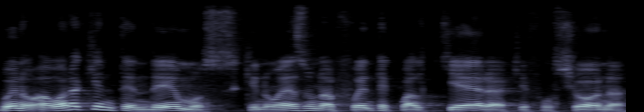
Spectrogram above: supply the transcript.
Bueno, ahora que entendemos que no es una fuente cualquiera que funciona,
